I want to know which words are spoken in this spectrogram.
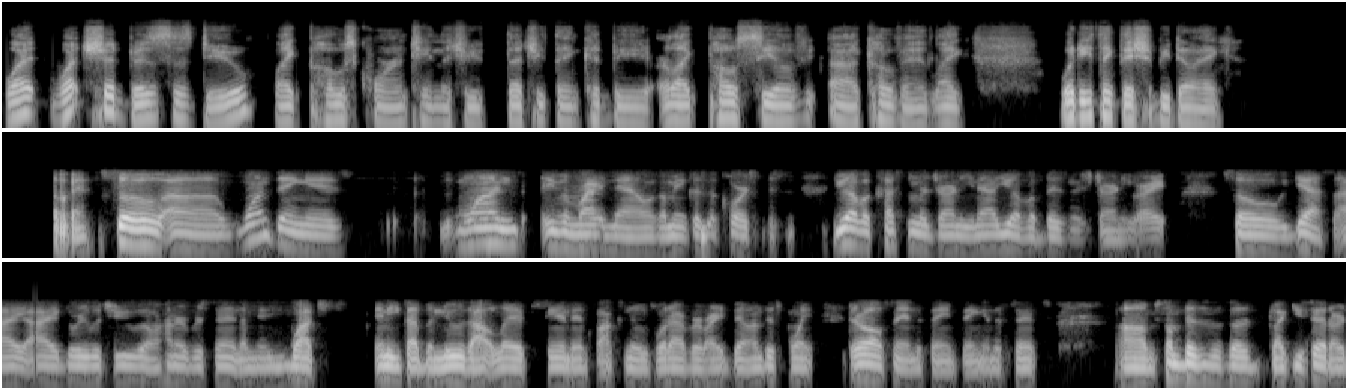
what what should businesses do like post quarantine that you that you think could be or like post CO uh, COVID? Like, what do you think they should be doing? Okay. So uh, one thing is one even right now. I mean, because of course this, you have a customer journey now, you have a business journey, right? So yes, I, I agree with you 100. percent I mean, you watch any type of news outlet, CNN, Fox News, whatever, right? Now at this point, they're all saying the same thing in a sense. Um, some businesses, are, like you said, are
